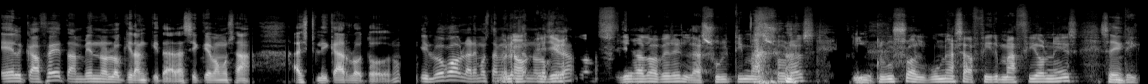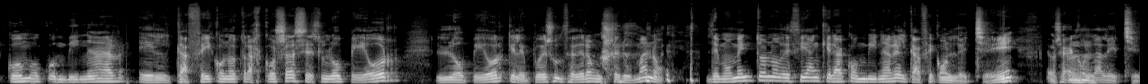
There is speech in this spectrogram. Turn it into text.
El café también nos lo quieran quitar, así que vamos a, a explicarlo todo, ¿no? Y luego hablaremos también Bueno, de he tecnología. llegado, he llegado a ver en las últimas horas incluso algunas afirmaciones Sí. de cómo combinar el café con otras cosas es lo peor, lo peor que le puede suceder a un ser humano. De momento no decían que era combinar el café con leche, ¿eh? o sea, con la leche.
